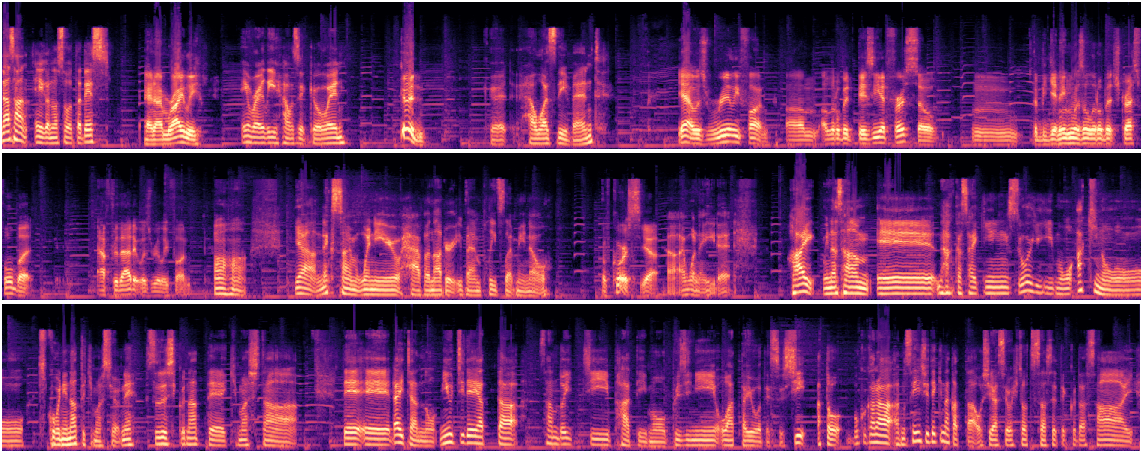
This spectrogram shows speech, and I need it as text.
皆さん、英語のソータです。And I'm Reilly. Hey Reilly, how's it going? Good. Good. How was the event? Yeah, it was really fun. Um, a little bit busy at first, so um, the beginning was a little bit stressful, but after that, it was really fun. Uh huh. Yeah, next time when you have another event, please let me know. Of course, yeah. Uh, I want to eat it. はい、皆さん、えー、なんか最近すごいもう秋の気候になってきましたよね。涼しくなってきました。で、えー、ライちゃんの身内でやったサンドイッチパーティーも無事に終わったようですし、あと僕からあの先週できなかったお知らせを一つさせてください。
